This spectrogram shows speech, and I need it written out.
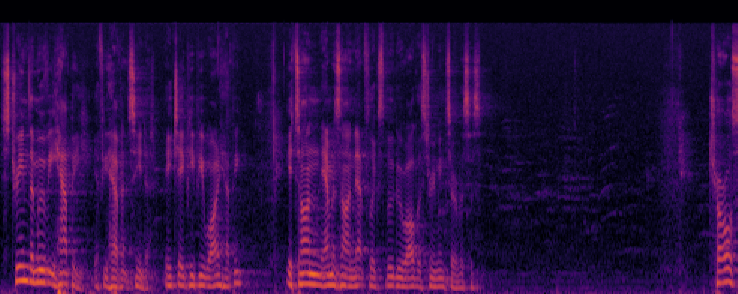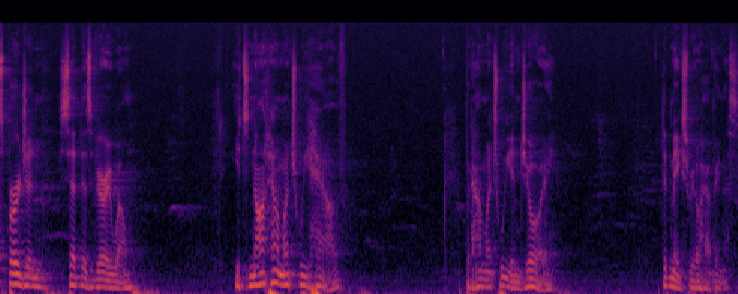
Stream the movie Happy if you haven't seen it. H A P P Y, Happy. It's on Amazon, Netflix, Vudu, all the streaming services. Charles Spurgeon said this very well. It's not how much we have, but how much we enjoy that makes real happiness.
